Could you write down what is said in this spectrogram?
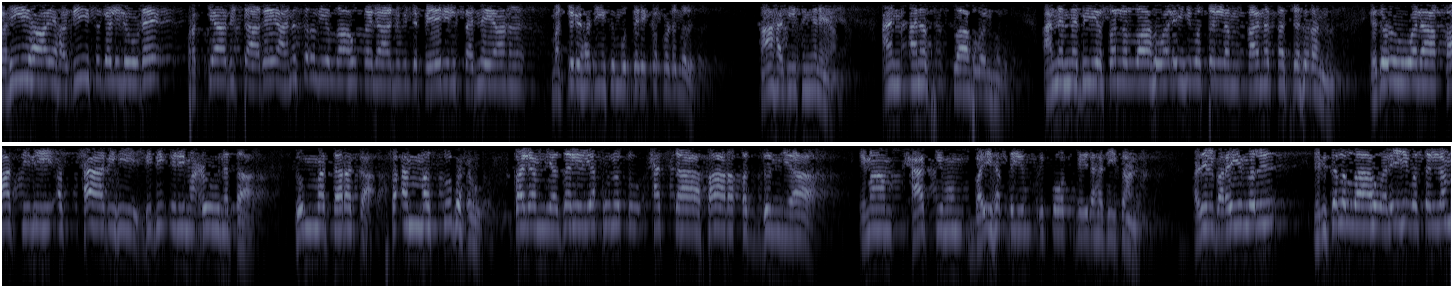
സഹീഹായ ഹദീസുകളിലൂടെ പ്രഖ്യാപിച്ച അതേ അനസറിയാഹു കലാനുവിന്റെ പേരിൽ തന്നെയാണ് മറ്റൊരു ഹദീസും ഉദ്ധരിക്കപ്പെടുന്നത്. ആ ഹദീസ് ഇങ്ങനെയാണ്. അൻ അനസ് അൻഹു. അന്ന നബിയ സല്ലല്ലാഹു അലൈഹി വസല്ലം കനത്ത ഷഹ്റൻ شهرا يدعو على قاتل أصحابه ببئر معونة ثم ترك فأما الصبح فلم يزل يقنط حتى فارق الدنيا ഇമാം ഹാക്കിമും ബൈഹക്കയും റിപ്പോർട്ട് ചെയ്ത ഹദീസാണ് അതിൽ പറയുന്നത് നബിസല്ലാഹു അലൈഹി വസല്ലം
